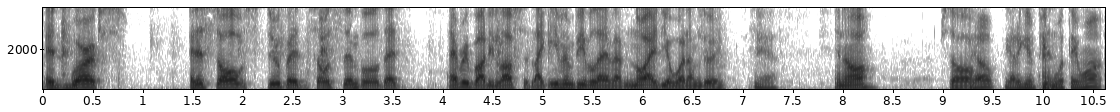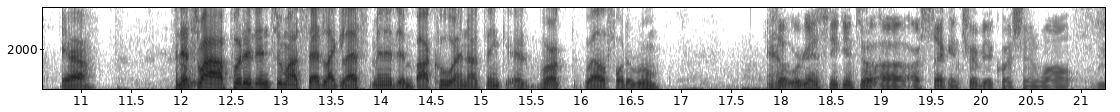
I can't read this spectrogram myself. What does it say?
it works. It is so stupid, so simple that everybody loves it. Like even people that have no idea what I'm doing. Yeah. You know. So Yep, you gotta give people and- what they want. yeah. And that's why I put it into my set like last minute in Baku, and I think it worked well for the room. So we're gonna sneak into uh, our second trivia question while we,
